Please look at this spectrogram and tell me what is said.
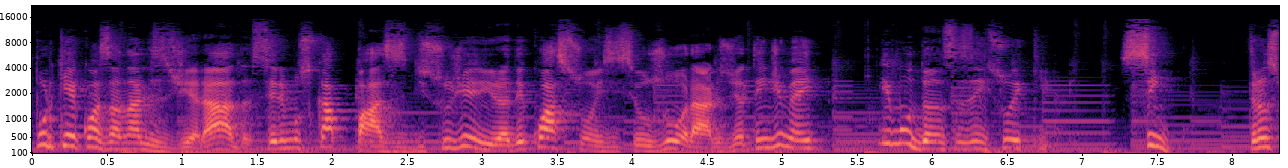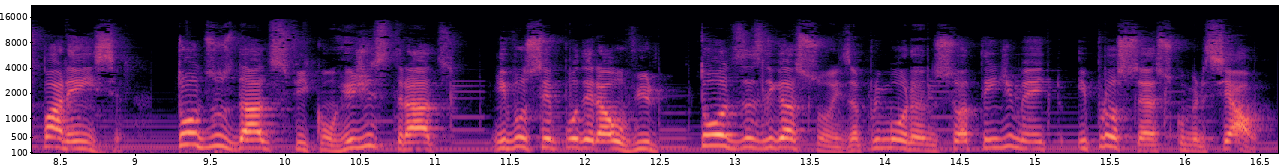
porque com as análises geradas seremos capazes de sugerir adequações em seus horários de atendimento e mudanças em sua equipe. 5. Transparência Todos os dados ficam registrados e você poderá ouvir todas as ligações, aprimorando seu atendimento e processo comercial.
